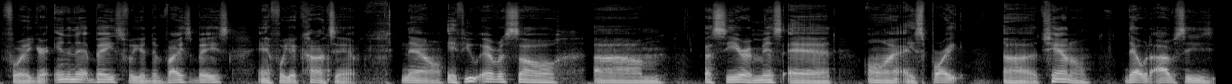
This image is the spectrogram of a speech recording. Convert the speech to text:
for your internet base, for your device base, and for your content. Now, if you ever saw um, a Sierra Mist ad on a Sprite uh, channel, that would obviously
